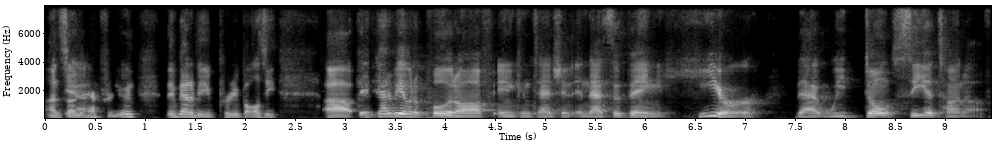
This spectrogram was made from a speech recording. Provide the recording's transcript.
on Sunday yeah. afternoon. They've got to be pretty ballsy. Uh, They've got to be able to pull it off in contention. And that's the thing here that we don't see a ton of.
